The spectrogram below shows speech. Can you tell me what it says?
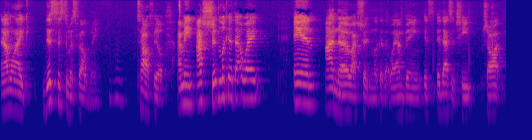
And i'm like this system has failed me. That's how i feel. I mean i shouldn't look at it that way. And i know i shouldn't look at it that way. I'm being it's it, that's a cheap shot.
